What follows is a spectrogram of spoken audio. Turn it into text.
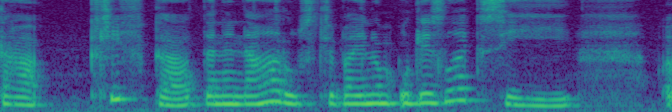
ta křivka, ten nárůst třeba jenom u dyslexií, eh,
